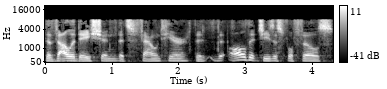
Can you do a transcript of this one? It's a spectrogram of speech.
the validation that's found here, the, the, all that Jesus fulfills.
